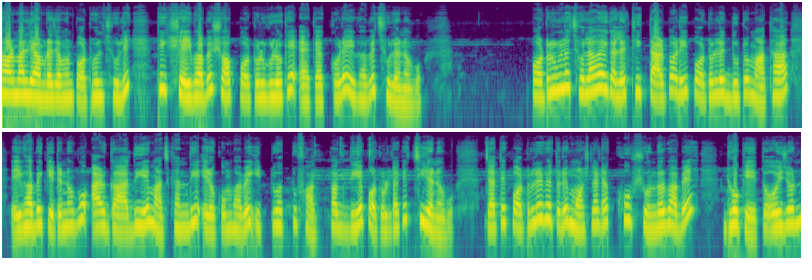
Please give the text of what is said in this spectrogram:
নর্মালি আমরা যেমন পটল ছুলি, ঠিক সেইভাবে সব পটলগুলোকে এক এক করে এইভাবে ছুলে নেব। পটলগুলো ছোলা হয়ে গেলে ঠিক তারপরেই পটলের দুটো মাথা এইভাবে কেটে নেব আর গা দিয়ে মাঝখান দিয়ে এরকমভাবে একটু একটু ফাঁক ফাঁক দিয়ে পটলটাকে চিড়ে নেব যাতে পটলের ভেতরে মশলাটা খুব সুন্দরভাবে ঢোকে। তো ওই জন্য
